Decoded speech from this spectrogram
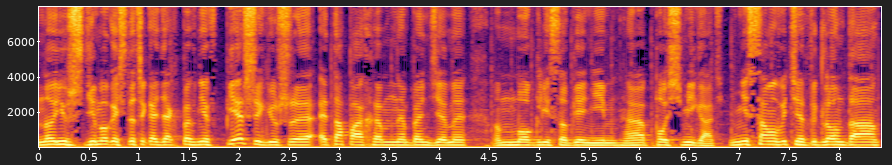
No już nie mogę się doczekać, jak pewnie w pierwszych już e, etapach będziemy mogli sobie nim e, pośmigać. Niesamowicie wygląda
